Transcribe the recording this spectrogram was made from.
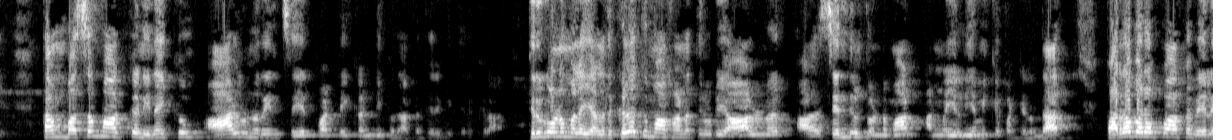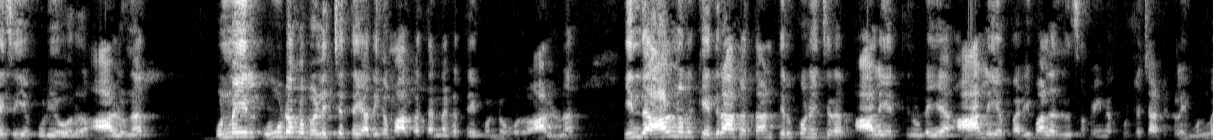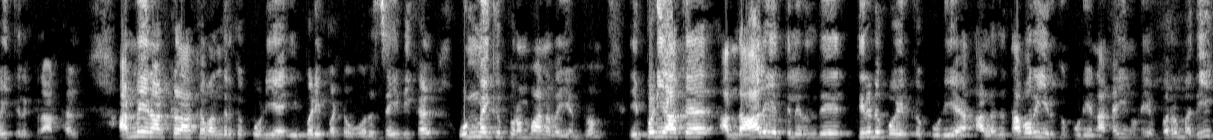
தம் வசமாக்க நினைக்கும் ஆளுநரின் செயற்பாட்டை கண்டிப்பதாக தெரிவித்திருக்கிறார். திருகோணமலை அல்லது கிழக்கு மாகாணத்தினுடைய ஆளுநர் செந்தில் தொண்டமான் அண்மையில் நியமிக்கப்பட்டிருந்தார். பரபரப்பாக வேலை செய்யக்கூடிய ஒரு ஆளுநர் உண்மையில் ஊடக வெளிச்சத்தை அதிகமாக தன்னகத்தை கொண்ட ஒரு ஆளுநர் இந்த ஆளுநருக்கு எதிராகத்தான் திருக்கோணேஸ்வரர் ஆலயத்தினுடைய ஆலய பரிபாலன சபையினர் குற்றச்சாட்டுகளை முன்வைத்திருக்கிறார்கள். அண்மைய நாட்களாக வந்திருக்கக்கூடிய இப்படிப்பட்ட ஒரு செய்திகள் உண்மைக்கு புறம்பானவை என்றும் இப்படியாக அந்த ஆலயத்திலிருந்து திருடு போயிருக்கக்கூடிய அல்லது தவறு இருக்கக்கூடிய நகையினுடைய பெருமதி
